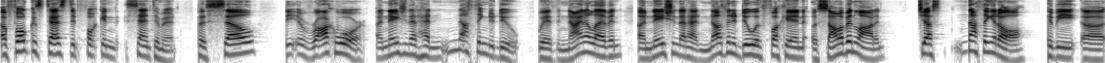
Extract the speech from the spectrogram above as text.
A focus tested fucking sentiment to sell the Iraq War, a nation that had nothing to do with 9 11, a nation that had nothing to do with fucking Osama bin Laden, just nothing at all, to be, uh,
